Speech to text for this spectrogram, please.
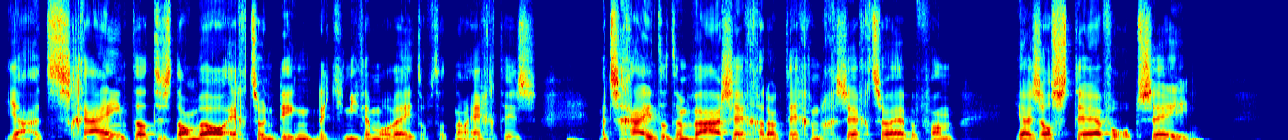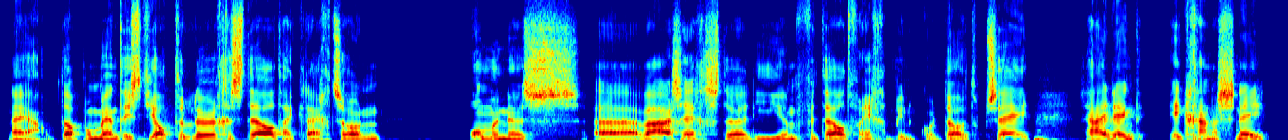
ja, het schijnt, dat is dan wel echt zo'n ding dat je niet helemaal weet of dat nou echt is. Maar het schijnt dat een waarzegger ook tegen hem gezegd zou hebben van... Jij zal sterven op zee. Nou ja, op dat moment is hij al teleurgesteld. Hij krijgt zo'n ominous uh, waarzegster die hem vertelt van je gaat binnenkort dood op zee. Dus hij denkt, ik ga naar Snake.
